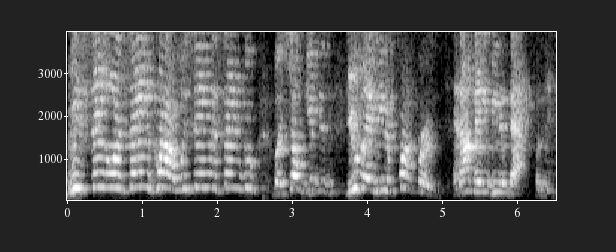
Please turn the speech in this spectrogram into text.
We sing on the same choir, we sing in the same group, but your gift is you may be the front person and I may be the back for them.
